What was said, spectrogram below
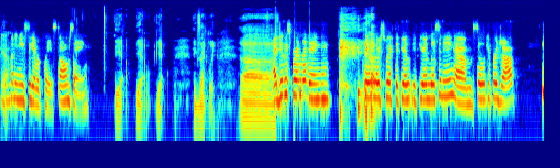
Yeah. Somebody needs to get replaced. All I'm saying. Yeah, yeah, yeah, exactly. Uh, I do this for a living. yeah. Taylor Swift, if you're if you're listening, um, still looking for a job.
